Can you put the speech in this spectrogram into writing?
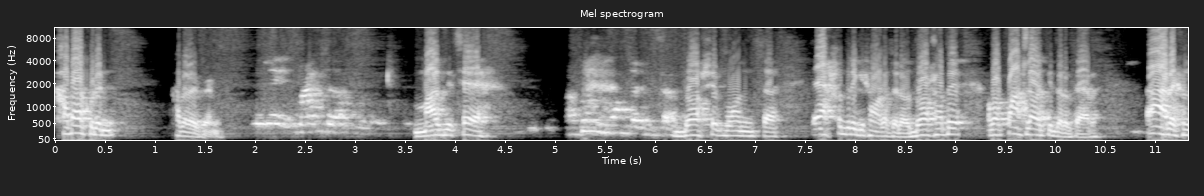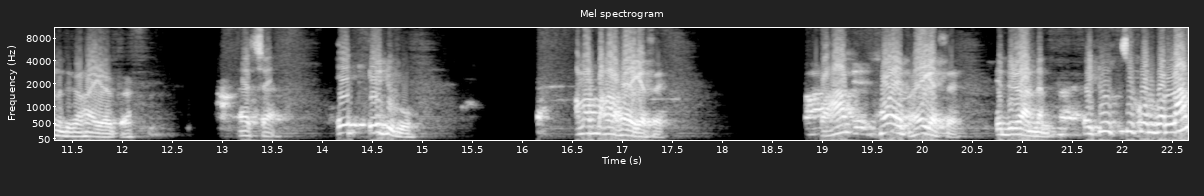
খাতা করেন খাতা করেন মাছ দিচ্ছে? দশে পঞ্চাশ। একশো দিলে কি সমস্যা ছিল? দশ হাতে আবার পাঁচ লাখ কি দরকার? আর এখন দিকে হয়ে গেল আচ্ছা এইটুকু। আমার পাহাড় হয়ে গেছে। পাহাড় হয়ে হয়ে গেছে। এই দুটো একটু চিকন করলাম।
